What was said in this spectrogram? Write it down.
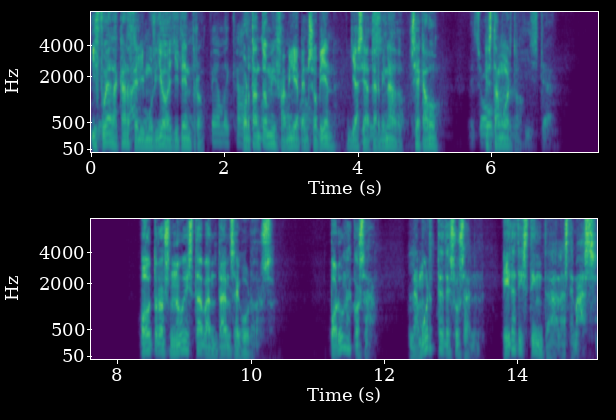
y fue a la cárcel y murió allí dentro. Por tanto, mi familia pensó bien, ya se ha terminado, se acabó. Está muerto. Otros no estaban tan seguros. Por una cosa, la muerte de Susan era distinta a las demás.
